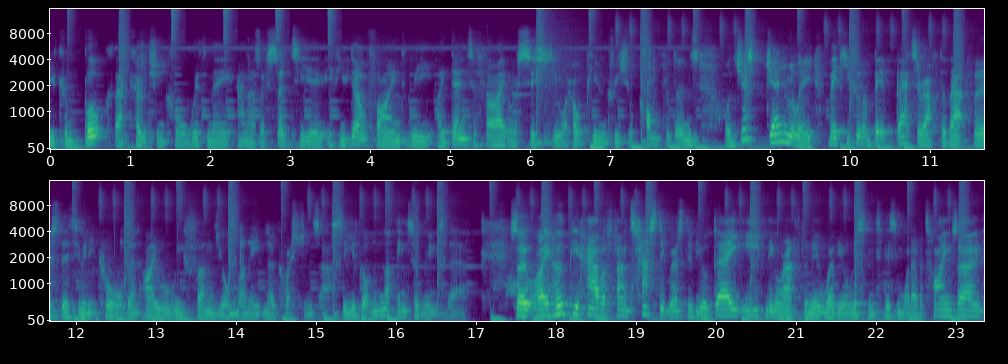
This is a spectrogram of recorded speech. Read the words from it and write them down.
You can book that coaching call with me. And as I've said to you, if you don't find we identify or assist you or help you increase your confidence or just generally make you feel a bit better after that first 30 minute call, then I will refund your money, no questions asked. So you've got nothing to lose there. So I hope you have a fantastic rest of your day, evening, or afternoon, whether you're listening to this in whatever time zone.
